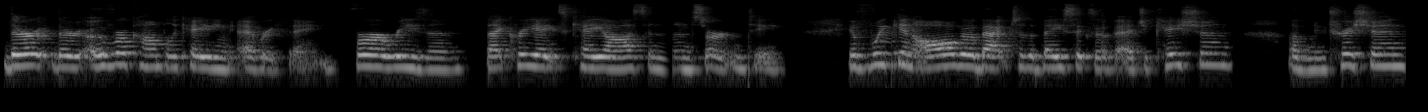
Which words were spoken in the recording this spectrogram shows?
they're they're overcomplicating everything for a reason that creates chaos and uncertainty. If we can all go back to the basics of education of nutrition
